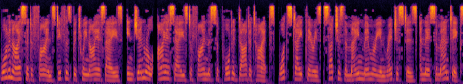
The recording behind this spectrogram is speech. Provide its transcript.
What an ISA defines differs between ISAs. In general, ISAs define the supported data types, what state there is such as the main memory and registers and their semantics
